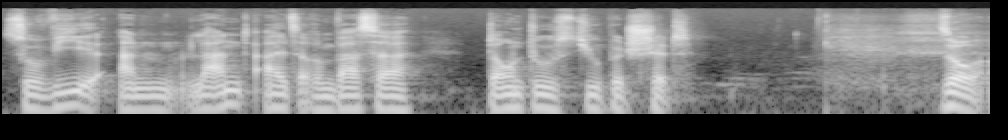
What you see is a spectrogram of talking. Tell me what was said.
so wie an Land als auch im Wasser, don't do stupid shit. So,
